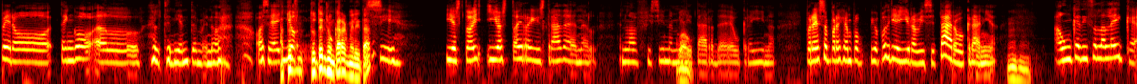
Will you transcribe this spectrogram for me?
pero tengo el, el teniente menor. O sea, Ah, yo... tu, tu tens un càrrec militar? Sí. Y estoy, yo estoy registrada en, el, en la oficina militar de Ucrania. Por eso, por ejemplo, yo podría ir a visitar Ucrania. Mhm. Aunque dice la ley que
